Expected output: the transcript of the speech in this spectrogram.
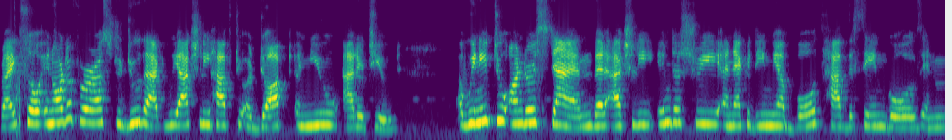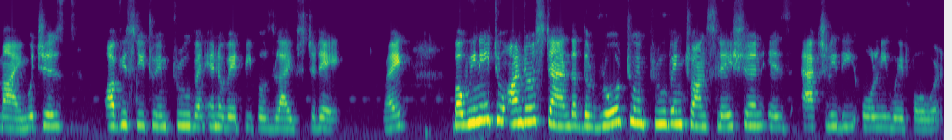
right? So in order for us to do that, we actually have to adopt a new attitude. Uh, we need to understand that actually industry and academia both have the same goals in mind, which is obviously to improve and innovate people's lives today, right? But we need to understand that the road to improving translation is actually the only way forward.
